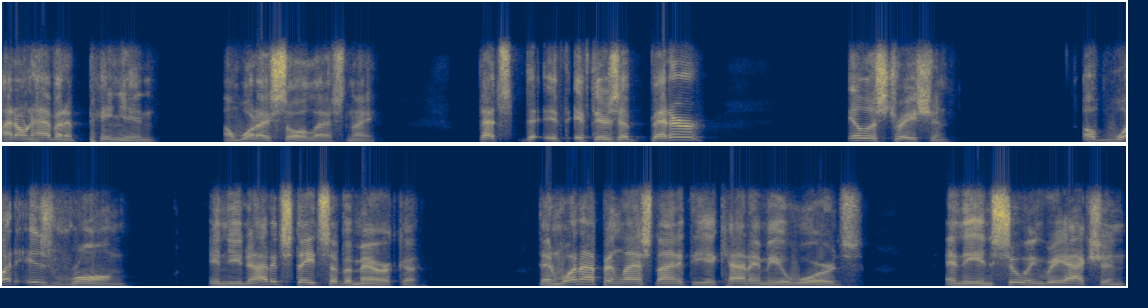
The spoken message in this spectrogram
I don't have an opinion on what I saw last night. That's the, if if there's a better illustration of what is wrong in the United States of America than what happened last night at the Academy Awards and the ensuing reaction,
